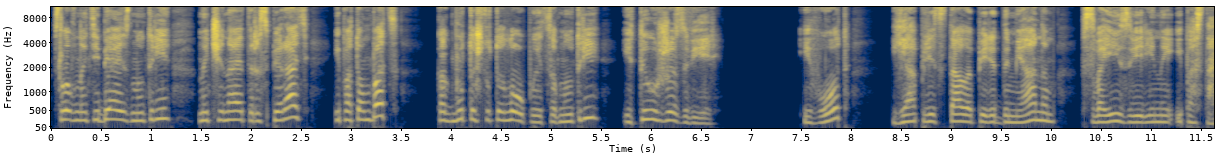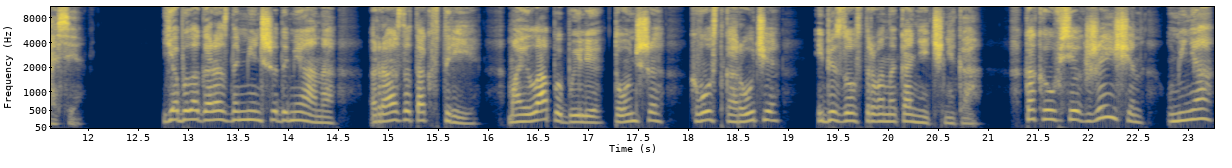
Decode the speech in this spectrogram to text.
словно тебя изнутри начинает распирать, и потом бац, как будто что-то лопается внутри, и ты уже зверь. И вот я предстала перед Дамианом в своей звериной ипостаси. Я была гораздо меньше Дамиана, раза так в три. Мои лапы были тоньше, хвост короче и без острого наконечника. Как и у всех женщин, у меня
